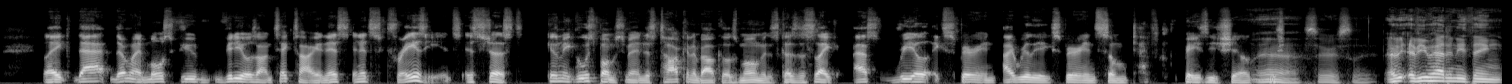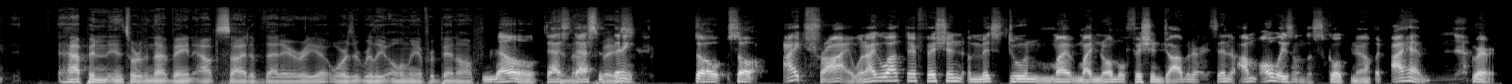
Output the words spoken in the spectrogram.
like that they're my most viewed videos on tiktok and it's and it's crazy. It's it's just gives me goosebumps man just talking about those moments because it's like that's real experience. I really experienced some crazy shit. Yeah, seriously. Have, you- have you had anything happen in sort of in that vein outside of that area, or is it really only ever been off? no that's that that's the thing. So so i try. When i go out there fishing amidst doing my my normal fishing job and everything i'm always on the scope now but i have never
